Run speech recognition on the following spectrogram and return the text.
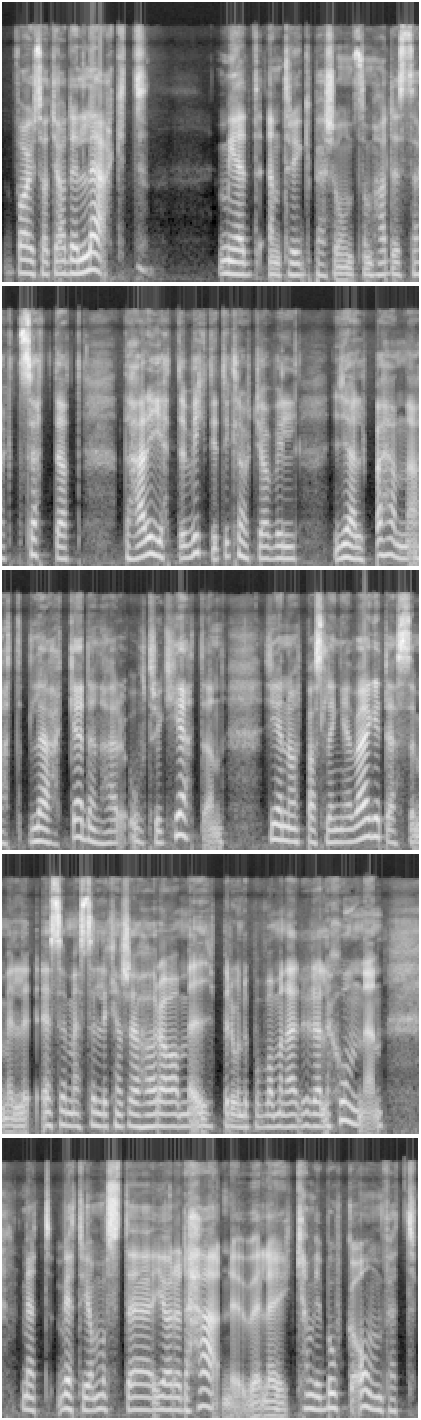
varit så att jag hade läkt med en trygg person som hade sagt, sett att det här är jätteviktigt. Det är klart jag vill hjälpa henne att läka den här otryggheten genom att bara slänga iväg ett sms eller kanske höra av mig beroende på vad man är i relationen. Med att vet du, jag måste göra det här nu eller kan vi boka om för att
